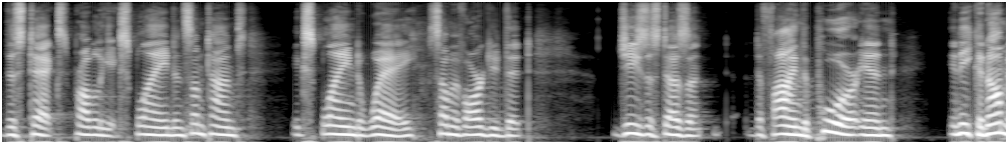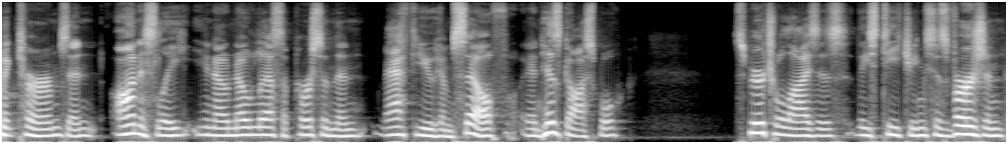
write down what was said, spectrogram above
this text probably explained and sometimes explained away. Some have argued that Jesus doesn't define the poor in in economic terms and honestly, you know, no less a person than Matthew himself in his gospel spiritualizes these teachings. His version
